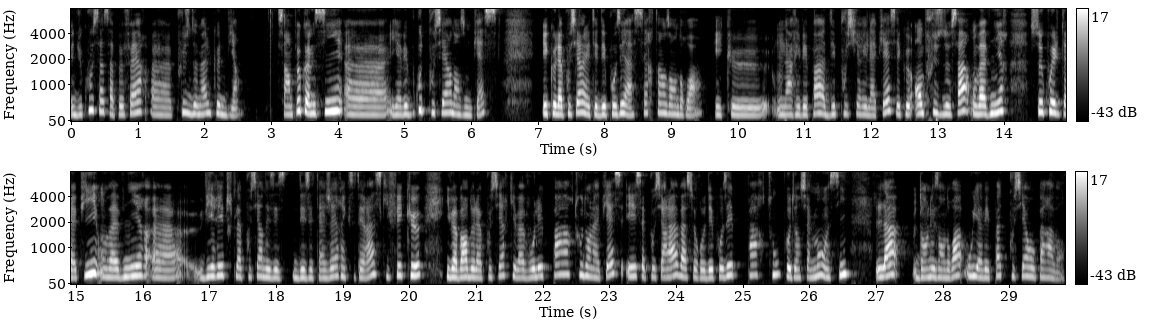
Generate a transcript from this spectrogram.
Et du coup, ça, ça peut faire euh, plus de mal que de bien. C'est un peu comme si euh, il y avait beaucoup de poussière dans une pièce et que la poussière était déposée à certains endroits et que on n'arrivait pas à dépoussiérer la pièce et que en plus de ça, on va venir secouer le tapis, on va venir euh, virer toute la poussière des, des, étagères, etc. Ce qui fait que il va y avoir de la poussière qui va voler partout dans la pièce et cette poussière-là va se redéposer partout potentiellement aussi là dans les endroits où il n'y avait pas de poussière auparavant.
